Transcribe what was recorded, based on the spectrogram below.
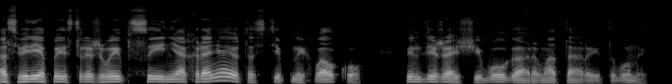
а свирепые стражевые псы не охраняют от степных волков, принадлежащие булгарам Атары и Табуны?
